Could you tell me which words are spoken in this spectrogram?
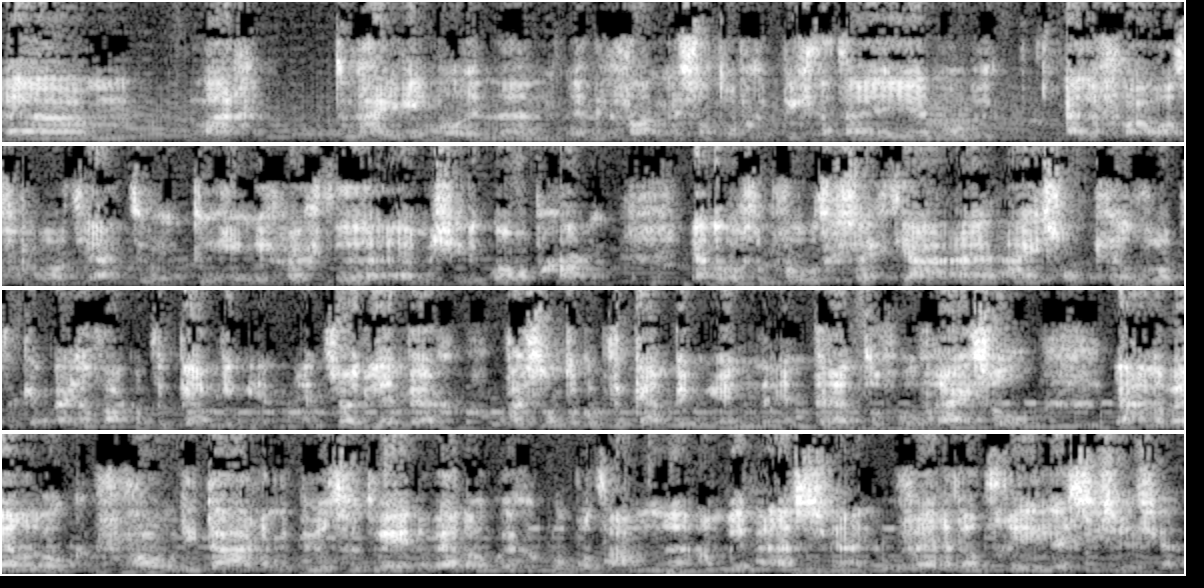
Ehm, maar toen hij eenmaal in, een, in de gevangenis zat opgebiecht dat hij eh, mogelijk elf vrouwen had vermoord. Ja, toen, toen ging de geruchtenmachine kwam op gang. Ja, dan wordt er bijvoorbeeld gezegd, ja, eh, hij stond heel, veel op de, heel vaak op de camping in, in Zuid-Limburg. Of hij stond ook op de camping in, in Drenthe of Overijssel. Ja, en dan werden ook vrouwen die daar in de buurt verdwenen, werden ook weer gekoppeld aan, eh, aan WMS. Ja, in hoeverre dat realistisch is, ja,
